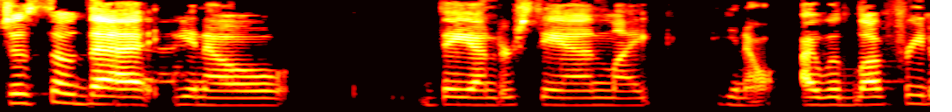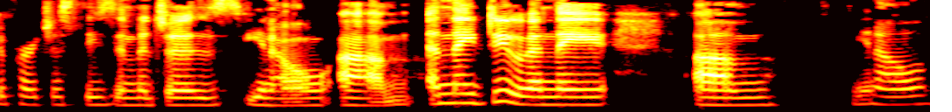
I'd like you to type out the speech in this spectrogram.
just so that, you know, they understand like, you know, I would love for you to purchase these images, you know, um, and they do, and they, um, you know,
